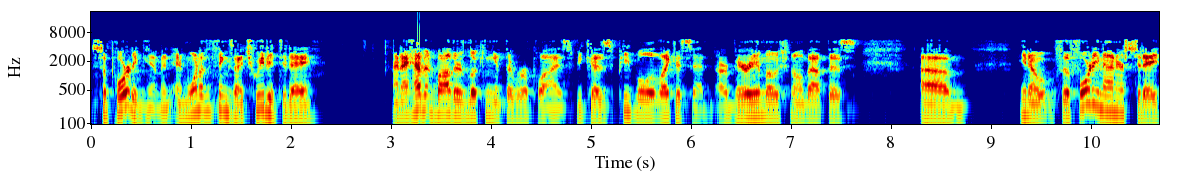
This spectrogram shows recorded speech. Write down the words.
supporting him, and, and one of the things I tweeted today, and I haven't bothered looking at the replies because people, like I said, are very emotional about this. Um, you know, the 49ers today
